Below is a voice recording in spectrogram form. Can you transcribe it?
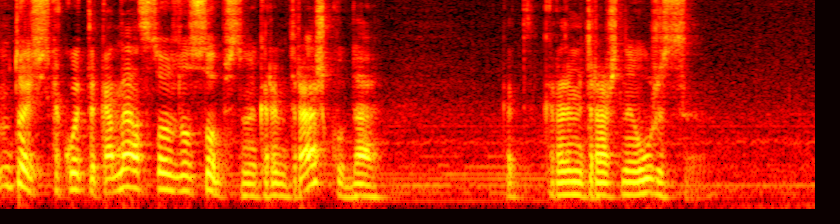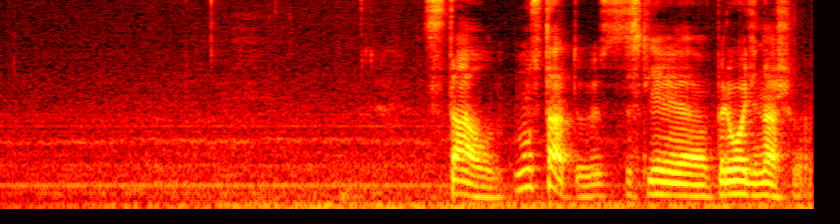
Ну, то есть, какой-то канал создал собственную короткометражку, да. Короткометражные ужасы. Стал. Ну, статую, если в переводе нашего.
